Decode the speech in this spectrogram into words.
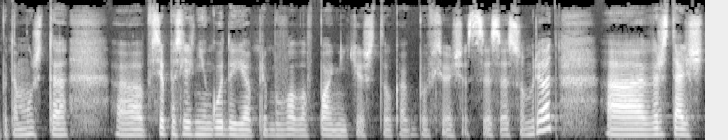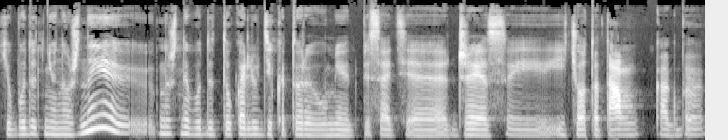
потому что э, все последние годы я пребывала в панике, что как бы все сейчас CSS умрет, а верстальщики будут не нужны, нужны будут только люди, которые умеют писать JS э, и, и что-то там как бы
